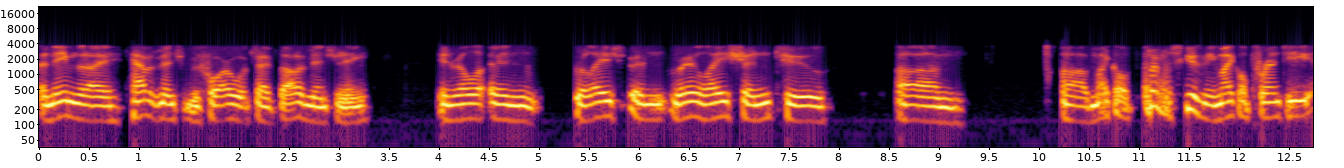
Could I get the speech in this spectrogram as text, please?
a name that I haven't mentioned before, which I've thought of mentioning, in real in relation in relation to um, uh, Michael, excuse me, Michael Parenti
